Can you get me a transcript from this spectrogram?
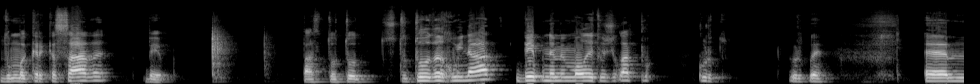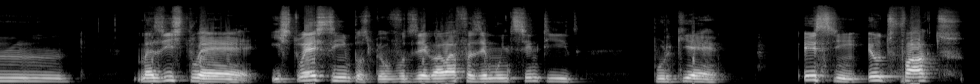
de uma carcaçada, bebo. Pá, estou todo, estou todo arruinado, bebo na mesma leite com chocolate porque curto. Curto bem. Um, mas isto é, isto é simples, porque eu vou dizer agora vai fazer muito sentido. Porque é, é assim, eu de facto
